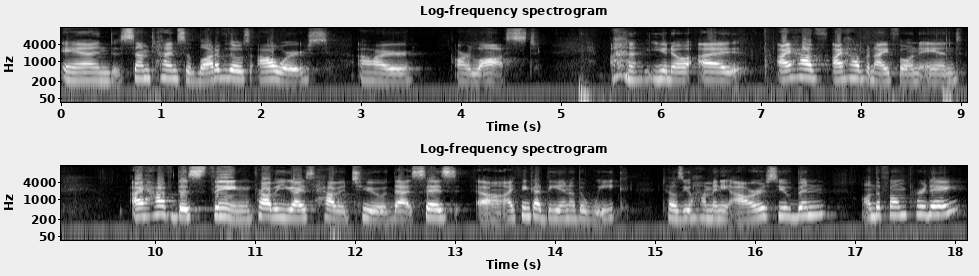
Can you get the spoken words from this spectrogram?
And sometimes a lot of those hours are, are lost. you know, I, I have I have an iPhone and I have this thing. Probably you guys have it too. That says uh, I think at the end of the week tells you how many hours you've been on the phone per day.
